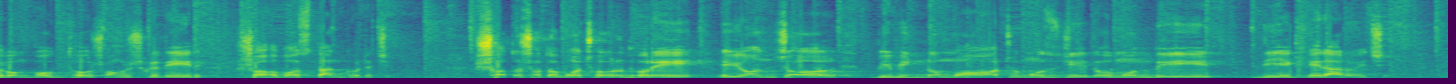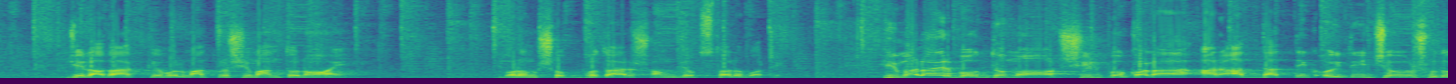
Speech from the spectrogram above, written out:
এবং বৌদ্ধ সংস্কৃতির সহবস্থান ঘটেছে। শত শত বছর ধরে এই অঞ্চল বিভিন্ন মঠ, মসজিদ ও মন্দির দিয়ে ঘেরা রয়েছে। যে লাদাখ কেবলমাত্র সীমান্ত নয়, বরং সভ্যতার সংযোগস্থল বটে। হিমালয়ের বৌদ্ধ মঠ, শিল্পকলা আর আধ্যাত্মিক ঐতিহ্য শুধু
